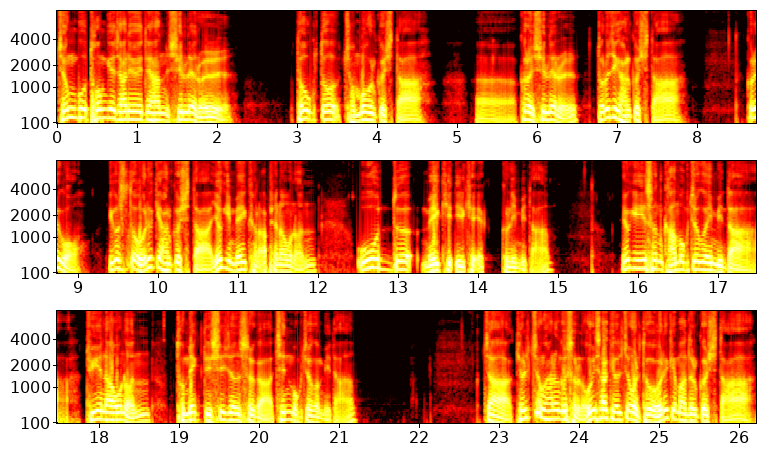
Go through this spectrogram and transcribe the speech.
정부 통계 자료에 대한 신뢰를 더욱더 좀 먹을 것이다. 어, 그런 신뢰를 떨어지게 할 것이다. 그리고 이것을 더 어렵게 할 것이다. 여기 메이크는 앞에 나오는 would make it 이렇게 걸립니다. 여기 이선 가목적어입니다. 뒤에 나오는 to make decisions가 진목적어입니다. 자, 결정하는 것을 의사 결정을 더 어렵게 만들 것이다.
